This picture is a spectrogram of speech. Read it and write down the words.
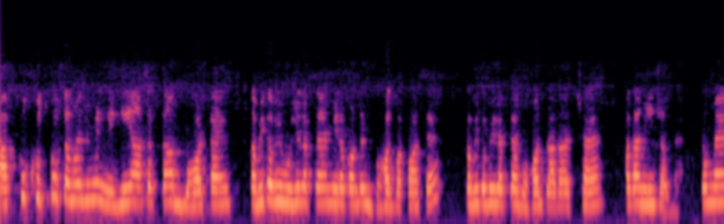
आपको खुद को समझ में नहीं आ सकता बहुत टाइम कभी कभी मुझे लगता है मेरा कंटेंट बहुत बकवास है कभी कभी लगता है बहुत ज़्यादा अच्छा है पता नहीं चलता है। तो मैं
